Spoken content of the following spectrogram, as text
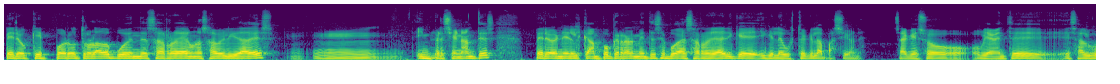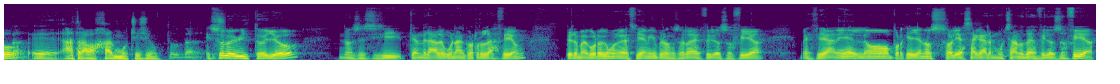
pero que por otro lado pueden desarrollar unas habilidades mm, impresionantes, pero en el campo que realmente se pueda desarrollar y que, y que le guste, que le apasione. O sea que eso obviamente es algo eh, a trabajar muchísimo. Eso lo he visto yo, no sé si tendrá alguna correlación, pero me acuerdo que me lo decía mi profesora de filosofía, me decía, Daniel, no, porque yo no solía sacar mucha nota en filosofía.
